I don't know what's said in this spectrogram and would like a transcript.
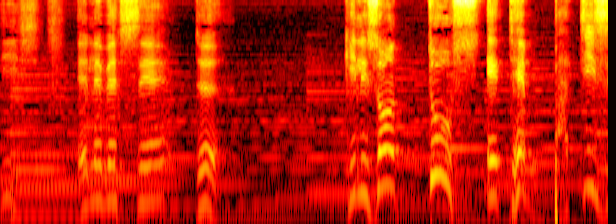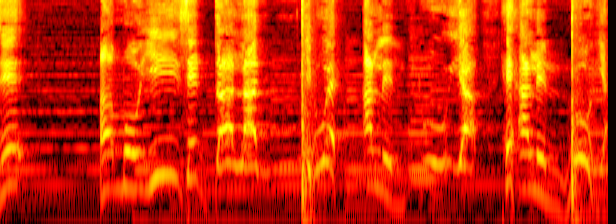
10 et le verset 2 qu'ils ont tous été baptisés à Moïse et dans la nuée. Alléluia et Alléluia.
